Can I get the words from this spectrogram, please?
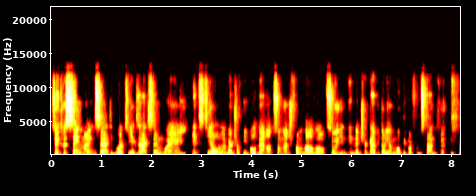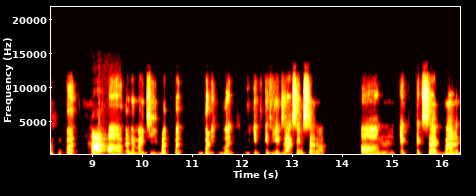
So it's the same mindset. It works the exact same way. It's still a bunch of people. They're not so much from Harvard. So in, in venture capital, you have more people from Stanford, but uh, and MIT. But but but but it, it's the exact same setup, um, except that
